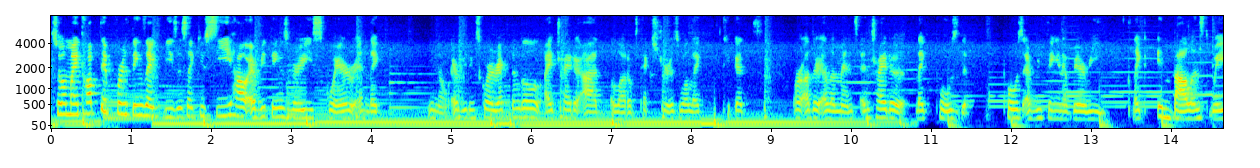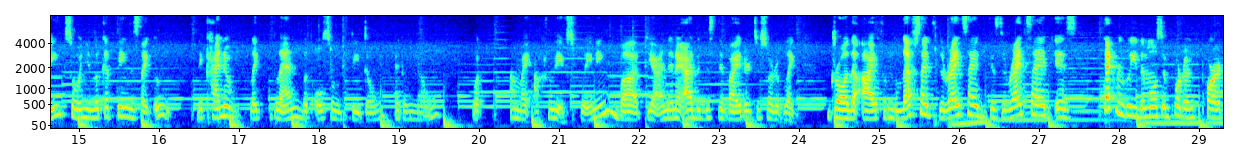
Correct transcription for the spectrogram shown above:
So my top tip for things like these is like you see how everything's very square and like you know everything square rectangle. I try to add a lot of texture as well, like tickets or other elements, and try to like pose the pose everything in a very like imbalanced way. So when you look at things, it's like ooh, they kind of like blend, but also they don't. I don't know what am I actually explaining, but yeah. And then I added this divider to sort of like draw the eye from the left side to the right side because the right side is technically the most important part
